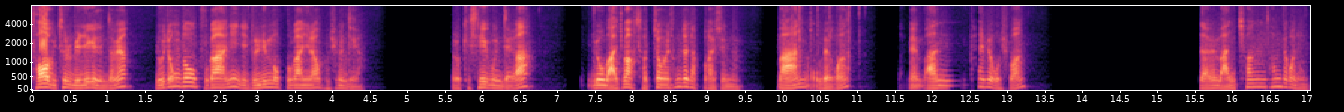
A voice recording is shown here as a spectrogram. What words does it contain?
더 밑으로 밀리게 된다면 요 정도 구간이 이제 눌림목 구간이라고 보시면 돼요. 이렇게 세 군데가 요 마지막 저점을 손져잡고 갈 수 있는 1,500원, 그 다음에 1,850원, 그 다음에 11,300원 정도.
